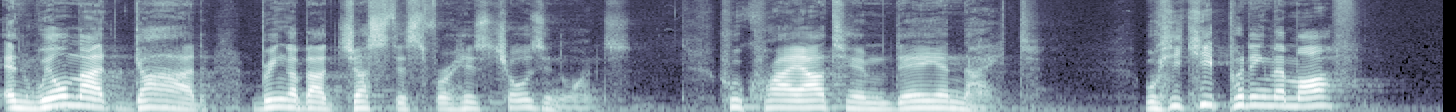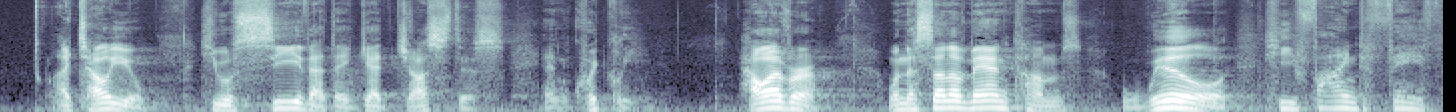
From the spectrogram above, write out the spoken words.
And will not God bring about justice for his chosen ones, who cry out to him day and night? Will he keep putting them off? I tell you, he will see that they get justice and quickly. However, when the Son of Man comes, will he find faith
